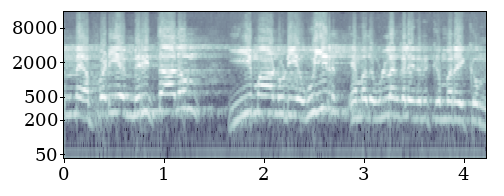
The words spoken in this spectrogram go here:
எம்மை அப்படியே மிரித்தாலும் ஈமானுடைய உயிர் எமது உள்ளங்களில் இருக்கும் வரைக்கும்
